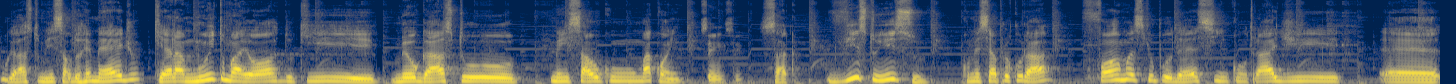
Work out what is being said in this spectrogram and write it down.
O gasto mensal do remédio, que era muito maior do que meu gasto mensal com maconha, Sim, sim. saca? Visto isso, comecei a procurar formas que eu pudesse encontrar de é,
